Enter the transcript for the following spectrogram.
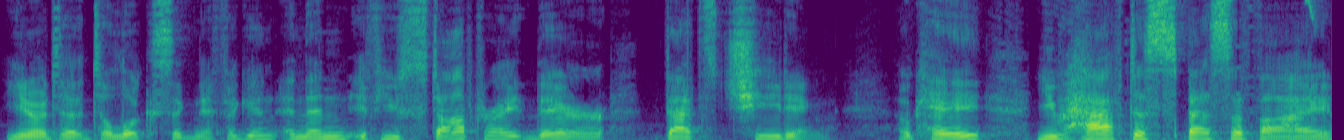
you know, to, to look significant. And then if you stopped right there, that's cheating okay? You have to specify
